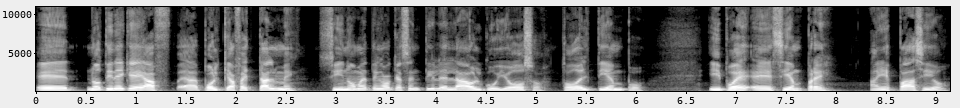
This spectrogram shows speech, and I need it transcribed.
Eh, no tiene que eh, por qué afectarme, si no me tengo que sentir, ¿verdad? Orgulloso todo el tiempo. Y pues eh, siempre hay espacio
